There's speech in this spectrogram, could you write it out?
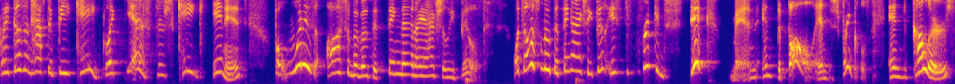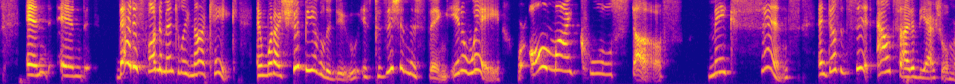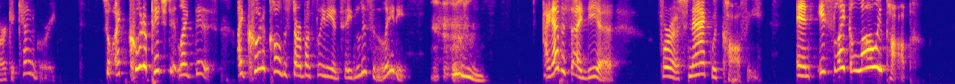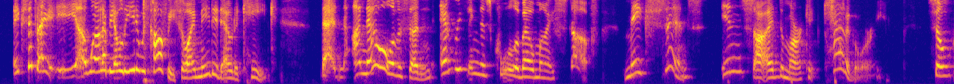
But it doesn't have to be cake. Like, yes, there's cake in it, but what is awesome about the thing that I actually built? What's awesome about the thing I actually built is the freaking stick man and the ball and the sprinkles and the colors and and that is fundamentally not cake. And what i should be able to do is position this thing in a way where all my cool stuff makes sense and doesn't sit outside of the actual market category. So i could have pitched it like this. I could have called a starbucks lady and say listen lady i got this idea for a snack with coffee and it's like a lollipop. Except i, I want to be able to eat it with coffee so i made it out of cake. That uh, now all of a sudden everything that's cool about my stuff makes sense inside the market category. So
